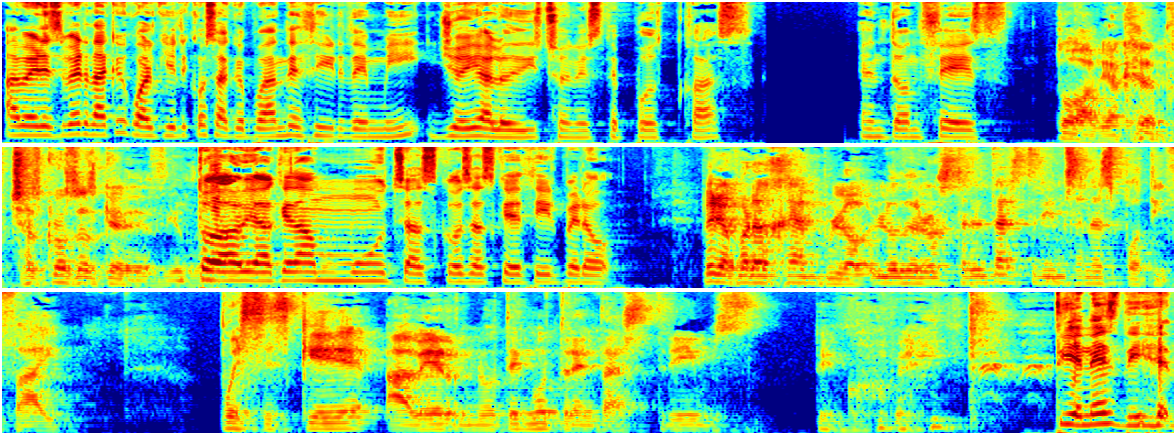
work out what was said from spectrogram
A ver, es verdad que cualquier cosa que puedan decir de mí, yo ya lo he dicho en este podcast. Entonces, Todavía quedan muchas cosas que decir. todavía quedan muchas cosas que decir, pero Pero, por ejemplo, lo de los 30 streams en Spotify. Pues es que, a ver, no tengo 30 streams. Tengo 20. tienes 10.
